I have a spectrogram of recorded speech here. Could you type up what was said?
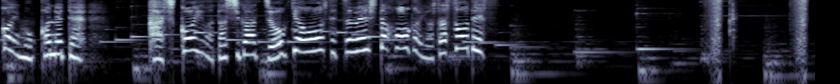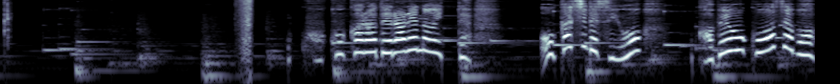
介も兼ねて、賢い私が状況を説明した方が良さそうです。ここから出られないって、おかしですよ。壁を壊せば。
